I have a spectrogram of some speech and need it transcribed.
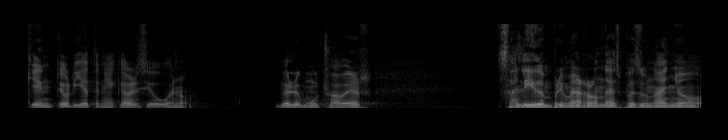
que en teoría tenía que haber sido bueno. Duele mucho haber salido en primera ronda después de un año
